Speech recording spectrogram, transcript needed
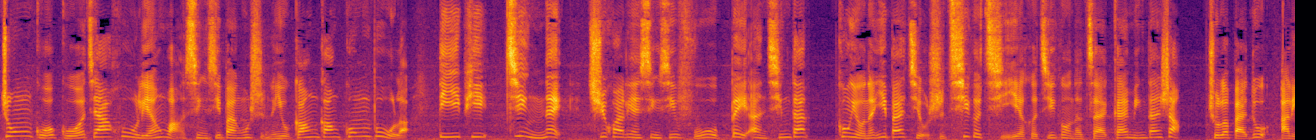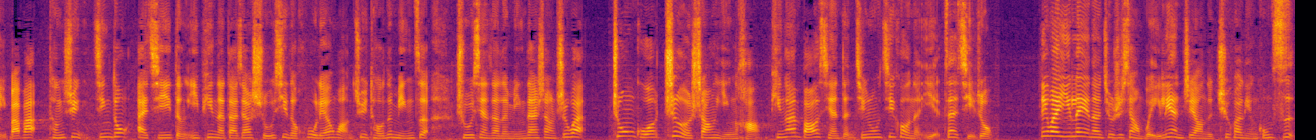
中国国家互联网信息办公室呢，又刚刚公布了第一批境内区块链信息服务备案清单，共有呢一百九十七个企业和机构呢在该名单上。除了百度、阿里巴巴、腾讯、京东、爱奇艺等一批呢大家熟悉的互联网巨头的名字出现在了名单上之外，中国浙商银行、平安保险等金融机构呢也在其中。另外一类呢就是像维链这样的区块链公司。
